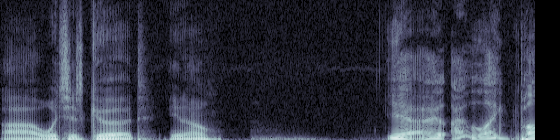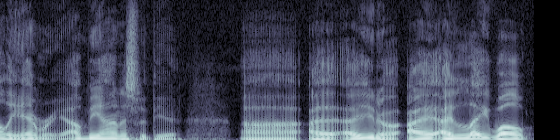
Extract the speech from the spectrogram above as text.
uh, which is good you know? Yeah I, I like polyamory i'll be honest with you. Uh, I, I you know I, I like well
